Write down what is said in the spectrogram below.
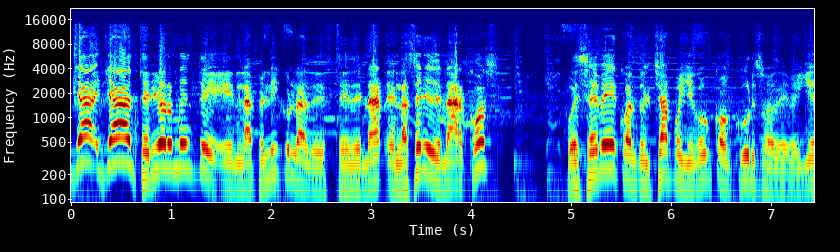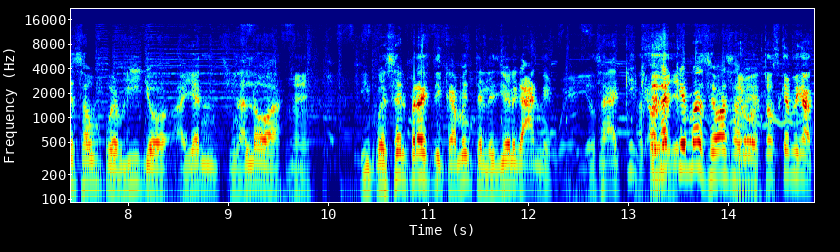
ya ya anteriormente en la película de este de en la serie de Narcos, pues se ve cuando el Chapo llegó a un concurso de belleza a un pueblillo allá en Sinaloa Eh. y pues él prácticamente le dio el gane, güey. O sea, ¿qué, o sea, ¿qué más se va a saber? Entonces, ¿qué, mija?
